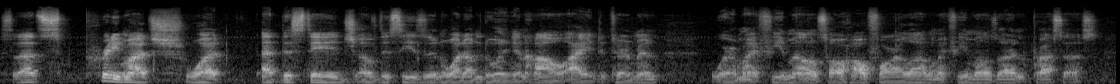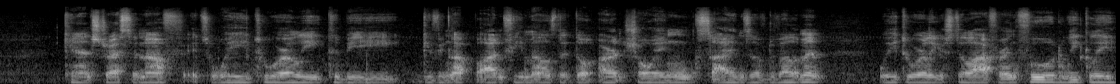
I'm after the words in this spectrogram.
so that's pretty much what at this stage of the season what I'm doing and how I determine where my females or how far along my females are in the process. Can't stress enough, it's way too early to be giving up on females that aren't showing signs of development way too early. You're still offering food weekly.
